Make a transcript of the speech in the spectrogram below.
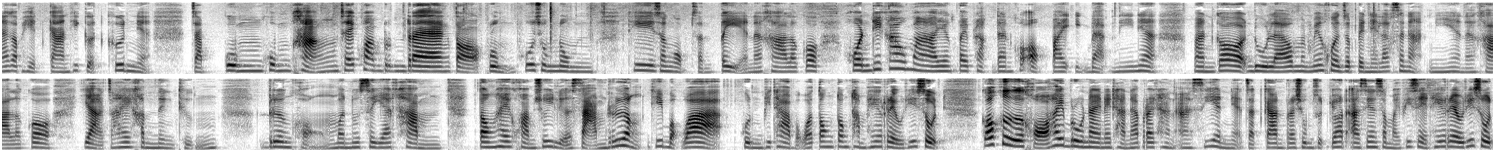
นะกับเหตุการณ์ที่เกิดขึ้นเนี่ย จับกลุ่มคุมขังใช้ความรุนแรงต่อกลุ่มผู้ชุมนุม ที่สงบสันตินะคะ แล้วก็คนที่เข้ามายังไปผลักดันเขาออกไปอีกแบบนี้เนี่ย มันก็ดูแล้วมันไม่ควรจะเป็นในลักษณะนี้นะคะ แล้วก็อยากจะให้คำนึงถึงเรื่องของมนุษยธรรม ต้องให้ความช่วยเหลือ 3 เรื่องที่บอกว่าคุณพิธาบอกว่าต้องต้องทำให้เร็วที่สุด ก็คือขอให้บรูไนในฐานะประธานอาเซียนเนี่ยจัดการประชุมสุดยอดอาเซียนสมัยพิเศษให้เร็วที่สุด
